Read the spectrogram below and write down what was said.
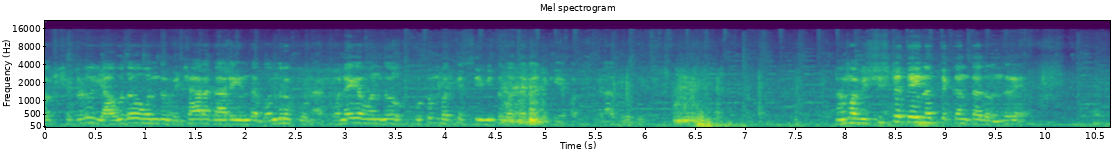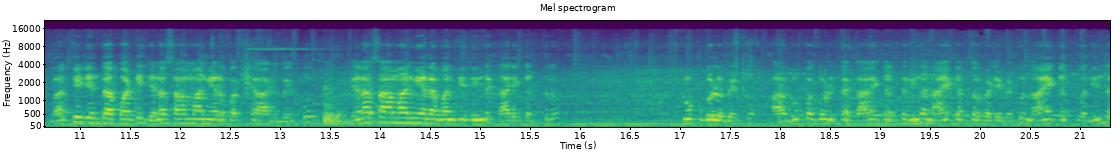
ಪಕ್ಷಗಳು ಯಾವುದೋ ಒಂದು ವಿಚಾರಧಾರೆಯಿಂದ ಬಂದರೂ ಕೂಡ ಕೊನೆಗೆ ಒಂದು ಕುಟುಂಬಕ್ಕೆ ಸೀಮಿತವಾದ ರಾಜಕೀಯ ಪಕ್ಷಗಳಾಗಿರುವುದು ನಮ್ಮ ವಿಶಿಷ್ಟತೆ ಏನತಕ್ಕಂಥದ್ದು ಅಂದರೆ ಭಾರತೀಯ ಜನತಾ ಪಾರ್ಟಿ ಜನಸಾಮಾನ್ಯರ ಪಕ್ಷ ಆಗಬೇಕು. ಜನಸಾಮಾನ್ಯರ ಮಧ್ಯದಿಂದ ಕಾರ್ಯಕರ್ತರು ರೂಪುಗೊಳ್ಳಬೇಕು. ಆ ರೂಪುಗೊಳ್ಳುತ್ತ ಕಾರ್ಯಕರ್ತರಿಂದ ನಾಯಕತ್ವ ಬೆಳಿಬೇಕು. ನಾಯಕತ್ವದಿಂದ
